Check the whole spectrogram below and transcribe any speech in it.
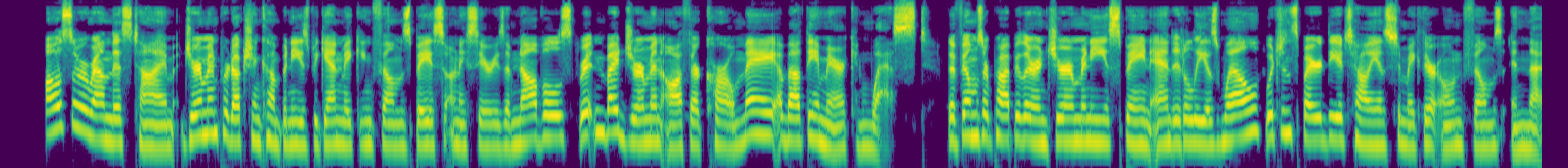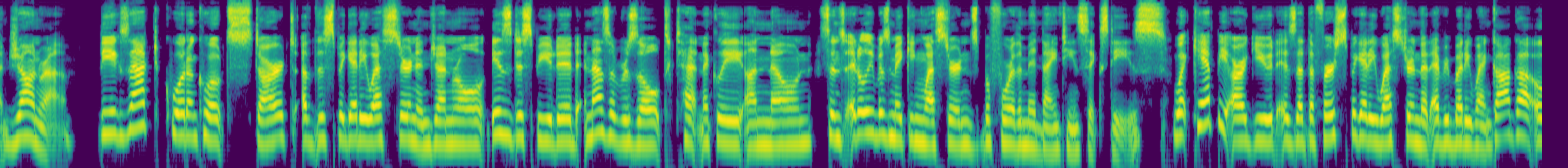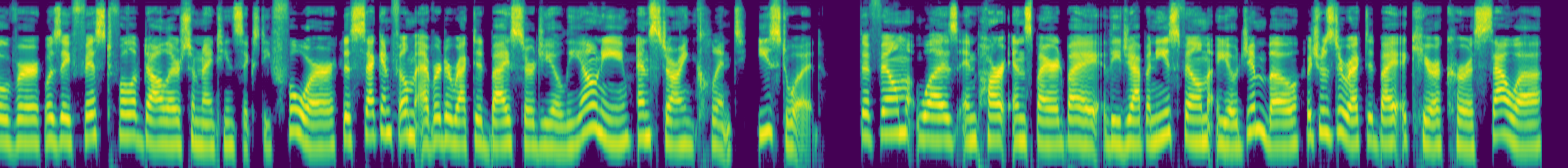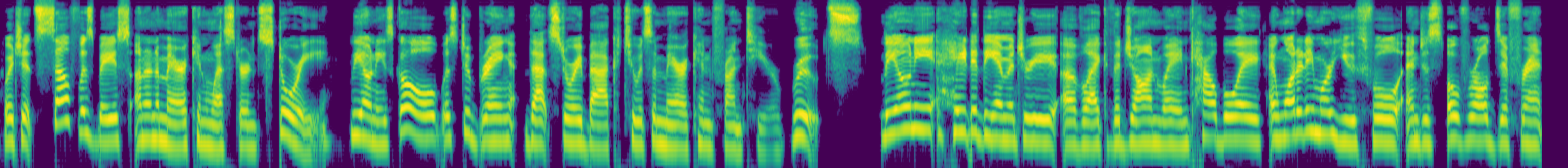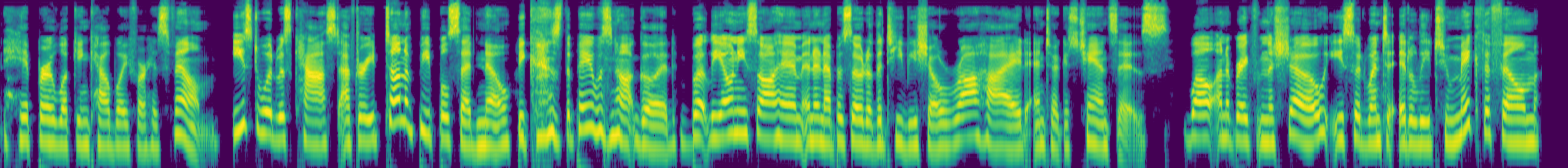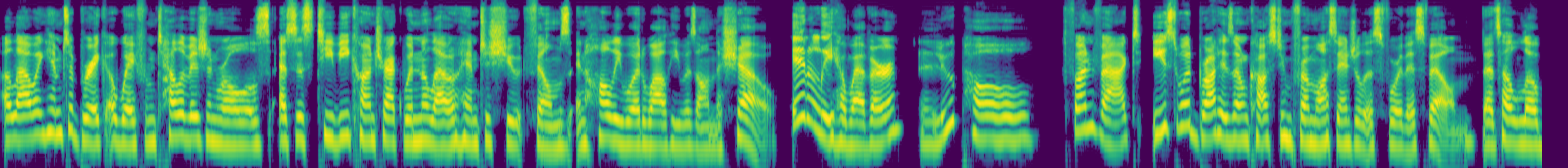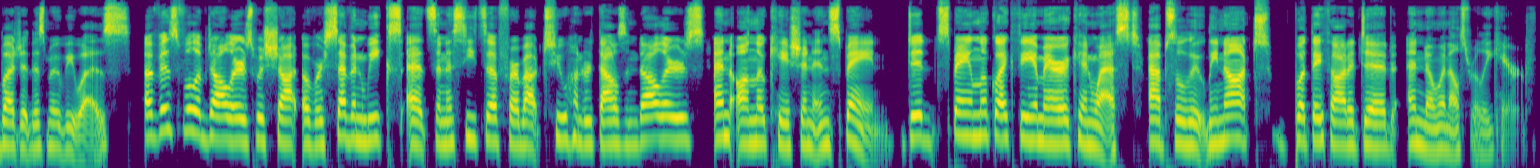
Also, around this time, German production companies began making films based on a series of novels written by German author Karl May about the American West. The films are popular in Germany, Spain, and Italy as well, which inspired the Italians to make their own films in that genre. The exact quote unquote start of the spaghetti western in general is disputed and as a result, technically unknown, since Italy was making westerns before the mid 1960s. What can't be argued is that the first spaghetti western that everybody went gaga over was A Fistful of Dollars from 1964, the second film ever directed by Sergio Leone and starring Clint Eastwood. The film was in part inspired by the Japanese film Yojimbo, which was directed by Akira Kurosawa, which itself was based on an American Western story. Leone's goal was to bring that story back to its American frontier roots. Leone hated the imagery of like the John Wayne cowboy and wanted a more youthful and just overall different, hipper looking cowboy for his film. Eastwood was cast after a ton of people said no because the pay was not good, but Leone saw him in an episode of the TV show Rawhide and took his chances. While on a break from the show, Eastwood went to Italy to make the film, allowing him to break away from television roles as his TV contract wouldn't allow him to shoot films in Hollywood while he was on the show. Italy, however, loophole. Fun fact Eastwood brought his own costume from Los Angeles for this film. That's how low budget this movie was. A Fistful of Dollars was shot over seven weeks at Cinecittà for about $200,000 and on location in Spain. Did Spain look like the American West? Absolutely not, but they thought it did, and no one else really cared.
